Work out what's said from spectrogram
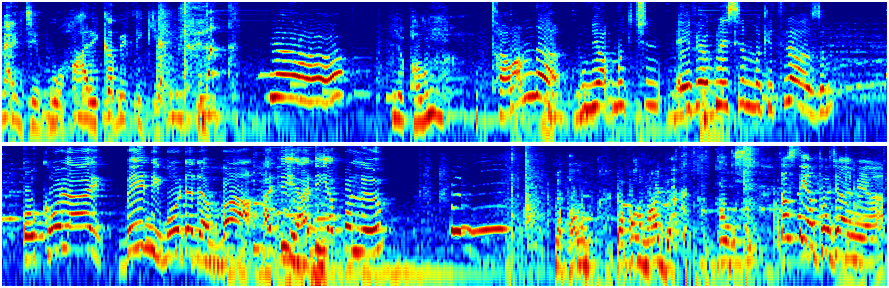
Bence bu harika bir fikir. Tamam da bunu yapmak için Eyfel Kulesi'nin maketi lazım. O kolay. Benim odada var. Hadi hadi yapalım. Yapalım, yapalım haydi. Kaldır. Nasıl yapacaksın ya?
